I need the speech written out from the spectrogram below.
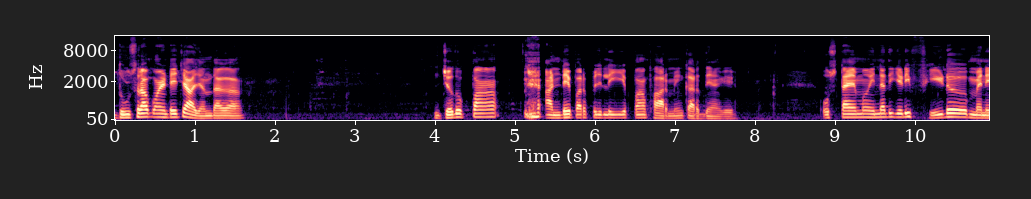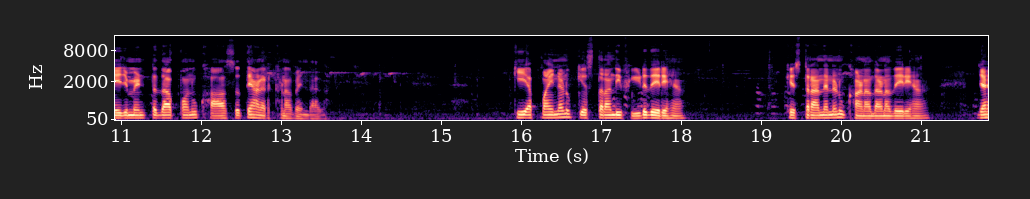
ਦੂਸਰਾ ਪੁਆਇੰਟ ਇਹ ਚ ਆ ਜਾਂਦਾਗਾ, ਜਦੋਂ ਆਪਾਂ ਅੰਡੇ ਪਰਪਸ ਲਈ ਆਪਾਂ ਫਾਰਮਿੰਗ ਕਰਦੇ ਆਂਗੇ, ਉਸ ਟਾਈਮ ਇਹਨਾਂ ਦੀ ਜਿਹੜੀ ਫੀਡ ਮੈਨੇਜਮੈਂਟ ਦਾ ਆਪਾਂ ਨੂੰ ਖਾਸ ਧਿਆਨ ਰੱਖਣਾ ਪੈਂਦਾ ਗਾ ਕਿ ਆਪਾਂ ਇਹਨਾਂ ਨੂੰ ਕਿਸ ਤਰ੍ਹਾਂ ਦੀ ਫੀਡ ਦੇ ਰਹੇ ਹਾਂ, ਕਿਸ ਤਰ੍ਹਾਂ ਦਾ ਇਹਨਾਂ ਨੂੰ ਖਾਣਾ ਦਾਣਾ ਦੇ ਰਹੇ ਹਾਂ ਜਾਂ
